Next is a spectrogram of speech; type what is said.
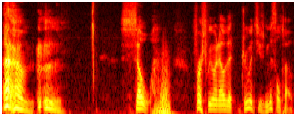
so, first we want to know that druids use mistletoe.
